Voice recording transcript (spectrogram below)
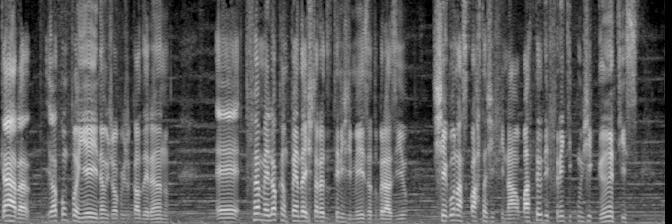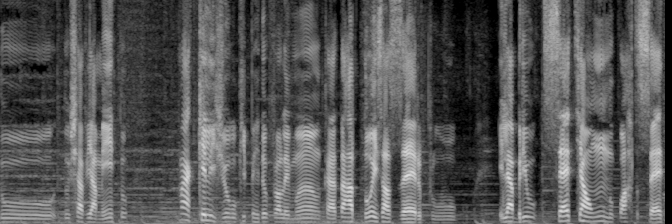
cara, eu acompanhei né, os jogos do Calderano, é, foi a melhor campanha da história do tênis de mesa do Brasil. Chegou nas quartas de final, bateu de frente com gigantes do, do chaveamento. Naquele jogo que perdeu pro alemão, cara, tava 2 a 0 pro. Ele abriu 7 a 1 no quarto set.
